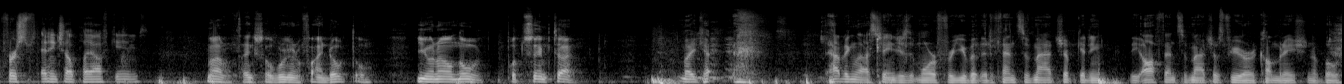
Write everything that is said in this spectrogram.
first NHL playoff games? I don't think so. We're going to find out, though. You and I'll know at the same time. Mike, ha- having last change, is it more for you but the defensive matchup, getting the offensive matchups for you, or a combination of both?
